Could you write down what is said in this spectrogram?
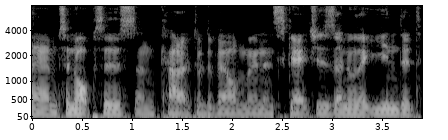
um, synopsis and character development and sketches. I know that Ian did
